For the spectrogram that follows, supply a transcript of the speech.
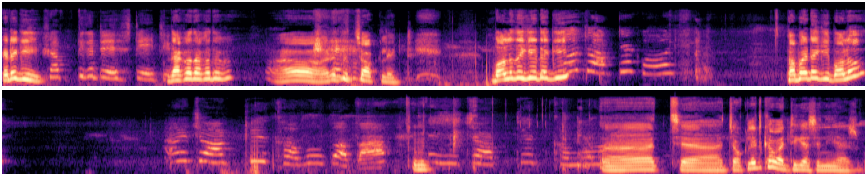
এটা কি? সব থেকে টেস্টি দেখো দেখো দেখো। ও এটা তো চকলেট বলো দেখি এটা কি? বাবা এটা কি বলো? তুমি আচ্ছা চকলেট খাবার ঠিক আছে নিয়ে আসব।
